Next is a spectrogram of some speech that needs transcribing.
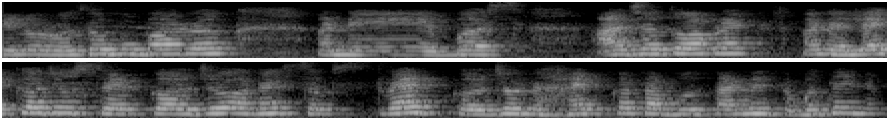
પેલો રોઝો મુબારક. અને બસ, આજ હતો આપણે. અને લાઈક કરજો શેર કરજો અને સબસ્ક્રાઈબ કરજો અને હાઈપ કરતા ભૂલતા નહીં તો બધાને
